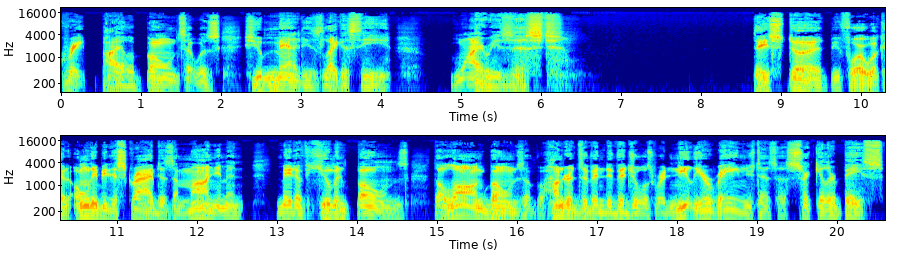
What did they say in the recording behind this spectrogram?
great pile of bones that was humanity's legacy? Why resist? They stood before what could only be described as a monument made of human bones. The long bones of hundreds of individuals were neatly arranged as a circular base.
